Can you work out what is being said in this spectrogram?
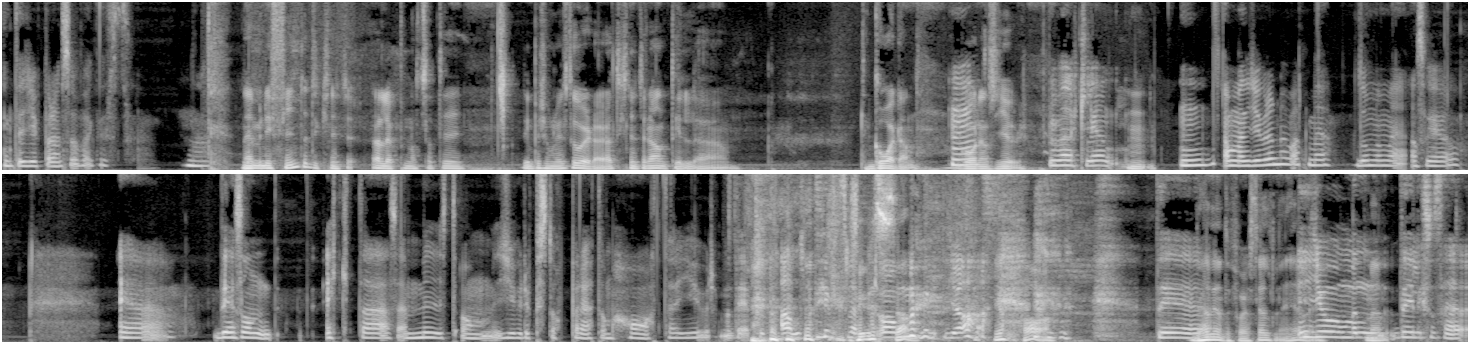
inte djupare än så faktiskt. Nej. Nej, men det är fint att du knyter, eller på något sätt i din personliga historia där, att du knyter an till, eh, till gården, Mm. gårdens djur. Verkligen. Mm. Mm. Ja, men djuren har varit med. De är med. Alltså, jag, eh, det är en sån äkta så här, myt om djuruppstoppare att de hatar djur. Men det är typ alltid tvärtom. ja, Jaha, det, det hade jag inte föreställt mig heller. Jo, men, Men- det är liksom så här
